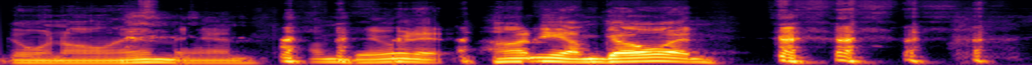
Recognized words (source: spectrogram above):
going all in, man. I'm doing it. Honey, I'm going.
